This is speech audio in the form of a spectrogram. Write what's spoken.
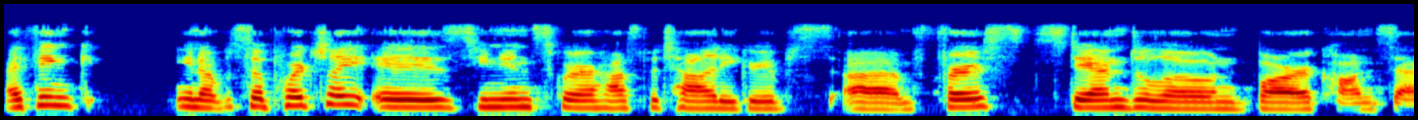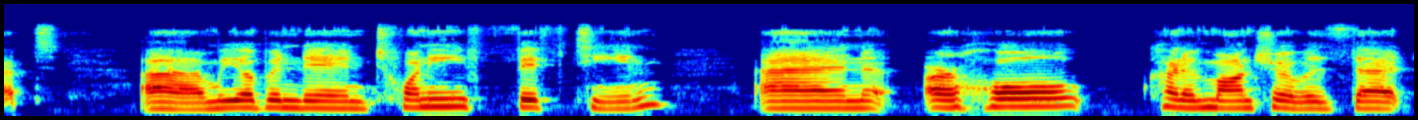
I think, you know, so Porchlight is Union Square Hospitality Group's um, first standalone bar concept. Um, we opened in 2015, and our whole kind of mantra was that,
